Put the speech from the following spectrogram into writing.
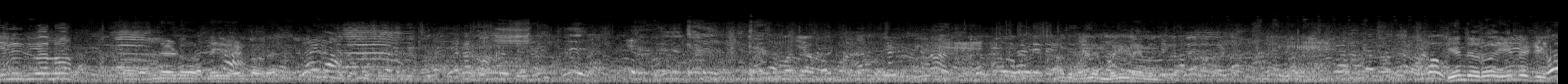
ಹನ್ನೆರಡು ವೇಲು. ಹನ್ನೆರಡು ಹದಿನೈದು ಹೇಳ್ತಾವ್ರೆ. ಅದು ಒಳ್ಳೆ ಮರಿಗಳೇ ಬಂದಿಲ್ಲ. ಏನು ದೇವರು ಏನು ರೇಟ್ ಹೇಳ್ತಿದ್ಯಾ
